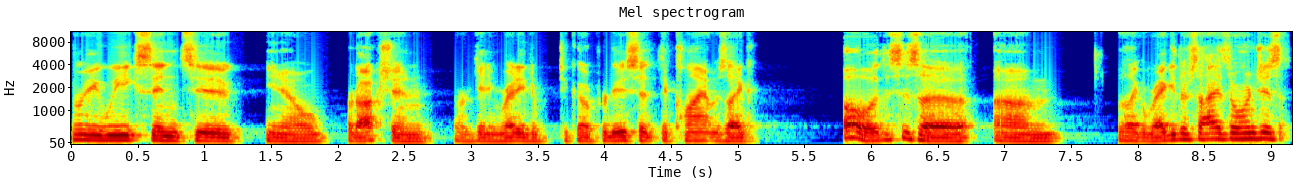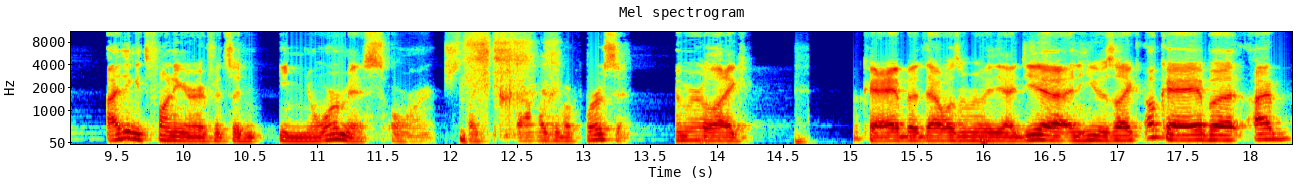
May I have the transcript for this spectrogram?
three weeks into you know production or getting ready to, to go produce it the client was like oh this is a um like regular sized oranges? I think it's funnier if it's an enormous orange like the size of a person. And we were like okay but that wasn't really the idea. And he was like okay but i'm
